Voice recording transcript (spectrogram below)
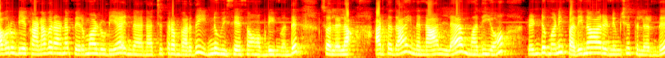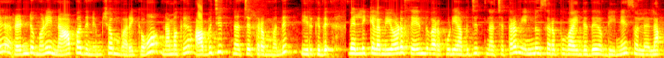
அவருடைய கணவரான பெருமாளுடைய இந்த நட்சத்திரம் வர்றது இன்னும் விசேஷம் அப்படின்னு வந்து சொல்லலாம். அடுத்ததாக இந்த நாளில் மதியம் ரெண்டு மணி பதினாறு நிமிஷத்துலேருந்து ரெண்டு மணி நாற்பது நிமிஷம் வரைக்கும் நமக்கு அபிஜித் நட்சத்திரம் வந்து இருக்குது. வெள்ளிக்கிழமையோடு சேர்ந்து வரக்கூடிய அபிஜித் நட்சத்திரம் இன்னும் சிறப்பு வாய்ந்தது அப்படின்னே சொல்லலாம்.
